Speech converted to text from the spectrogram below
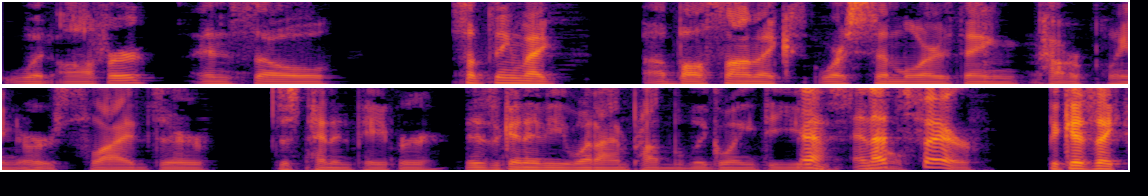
would offer. And so something like a balsamiq or similar thing, PowerPoint or slides or just pen and paper is going to be what I'm probably going to use. Yeah, still and that's fair. because like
